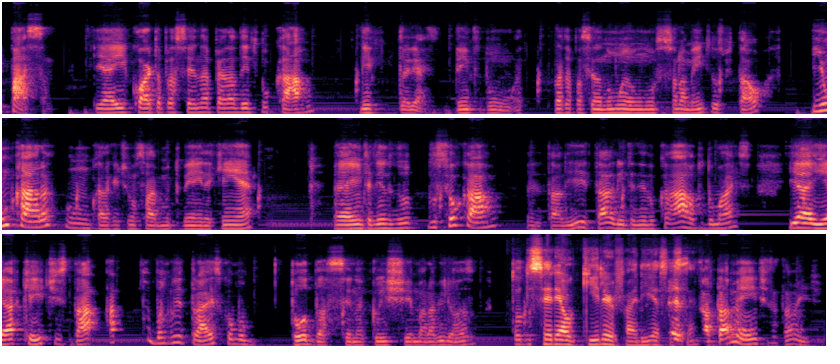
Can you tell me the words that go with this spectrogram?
passa. E aí corta pra cena pra ela dentro do carro. Dentro, aliás, dentro de um. Corta pra cena num, num estacionamento do hospital. E um cara, um cara que a gente não sabe muito bem ainda quem é, é entra dentro do, do seu carro. Ele tá ali, tá ali dentro do carro tudo mais. E aí a Kate está no banco de trás, como toda cena clichê maravilhosa todo serial killer faria essa Exatamente, cena. exatamente.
